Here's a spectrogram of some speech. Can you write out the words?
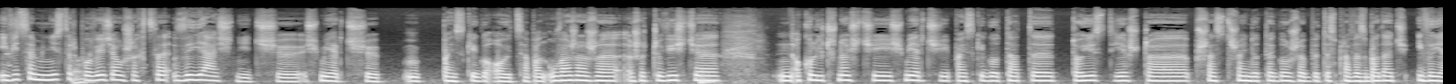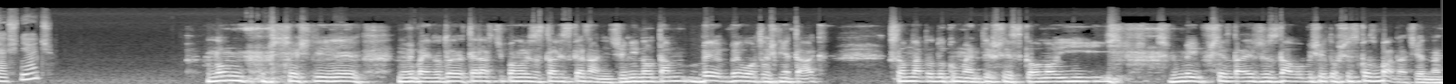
i wiceminister tak. powiedział, że chce wyjaśnić e, śmierć e, pańskiego ojca. Pan uważa, że rzeczywiście okoliczności śmierci pańskiego taty to jest jeszcze przestrzeń do tego, żeby tę sprawę zbadać i wyjaśniać? No, jeśli, no wie pani, no teraz ci panowie zostali skazani, czyli no tam by, było coś nie tak są na to dokumenty, wszystko, no i mi się zdaje, że zdałoby się to wszystko zbadać jednak.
